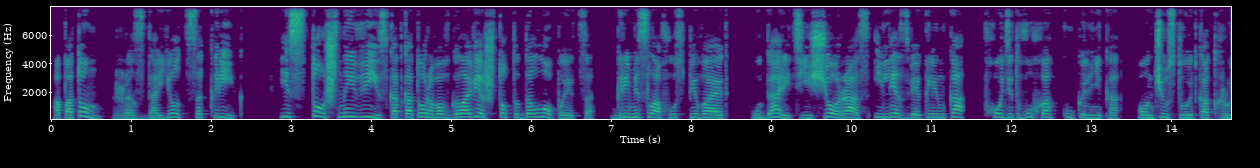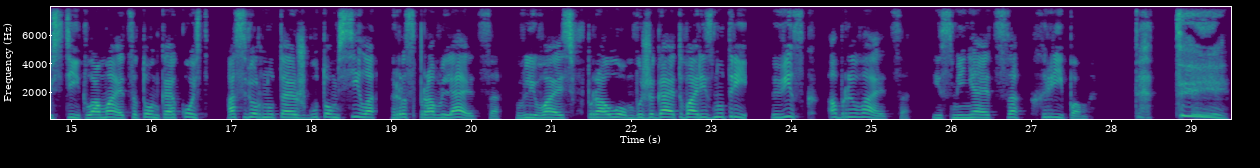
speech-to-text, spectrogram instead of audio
а потом раздается крик. Истошный визг, от которого в голове что-то долопается. Гремеслав успевает ударить еще раз, и лезвие клинка входит в ухо кукольника. Он чувствует, как хрустит, ломается тонкая кость, а свернутая жгутом сила расправляется, вливаясь в пролом, выжигая тварь изнутри. Виск обрывается и сменяется хрипом. «Да ты!»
